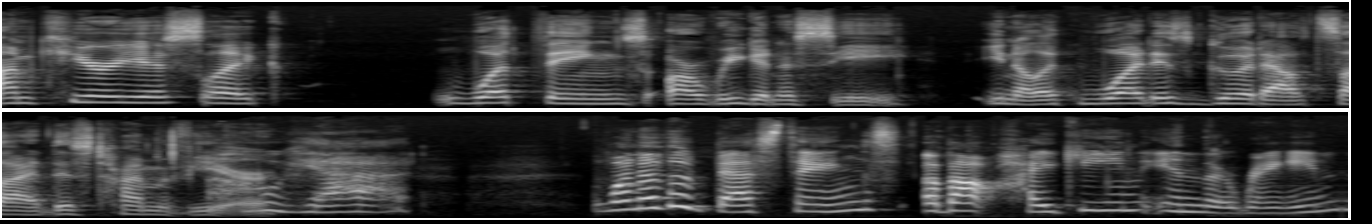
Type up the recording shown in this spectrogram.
I'm curious, like, what things are we gonna see? You know, like what is good outside this time of year? Oh, yeah. One of the best things about hiking in the rain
